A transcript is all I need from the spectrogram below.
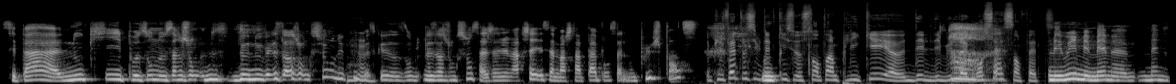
C'est pas nous qui posons nos, nos nouvelles injonctions, du coup, mmh parce que les injonctions, ça n'a jamais marché et ça ne marchera pas pour ça non plus, je pense. Et puis le fait aussi peut-être qu'ils se sentent impliqués euh, dès le début de la ah grossesse, en fait. Mais oui, mais même, euh, même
